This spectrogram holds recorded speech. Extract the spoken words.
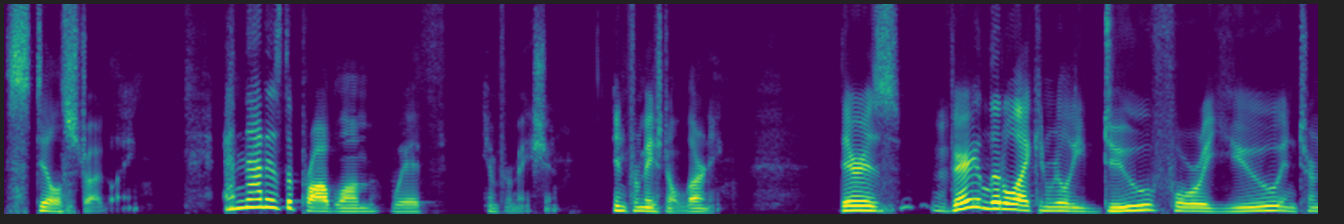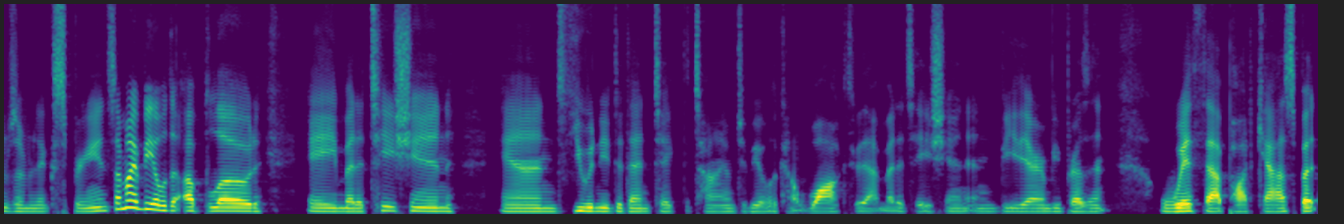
still struggling. And that is the problem with information informational learning. There is very little I can really do for you in terms of an experience. I might be able to upload a meditation, and you would need to then take the time to be able to kind of walk through that meditation and be there and be present with that podcast. But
